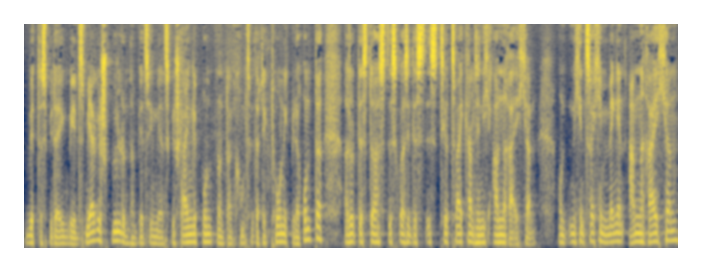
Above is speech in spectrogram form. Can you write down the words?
wird das wieder irgendwie ins Meer gespült und dann wird es irgendwie ins Gestein gebunden und dann kommt es mit der Tektonik wieder runter. Also das, du hast das quasi das, das CO2 CO2 kann sie nicht anreichern und nicht in solchen Mengen anreichern,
